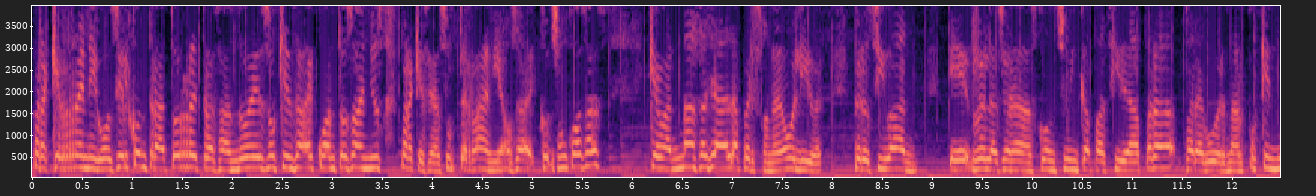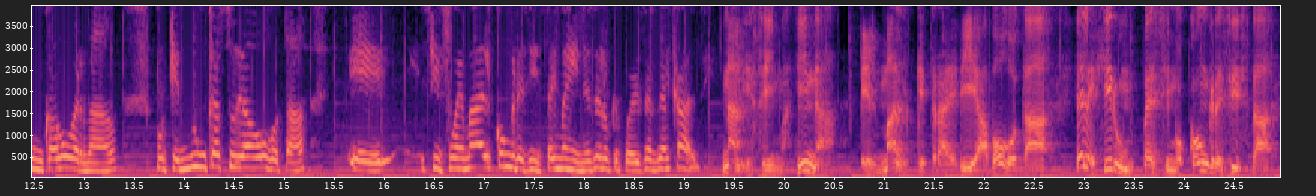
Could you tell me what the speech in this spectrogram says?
para que renegocie el contrato retrasando eso quién sabe cuántos años para que sea subterránea, o sea, son cosas que van más allá de la persona de Bolívar, pero sí van eh, relacionadas con su incapacidad para, para gobernar porque nunca ha gobernado, porque nunca ha estudiado Bogotá, eh, si fue mal congresista, imagínese lo que puede ser de alcalde. Nadie se imagina el mal que traería a Bogotá elegir un pésimo congresista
